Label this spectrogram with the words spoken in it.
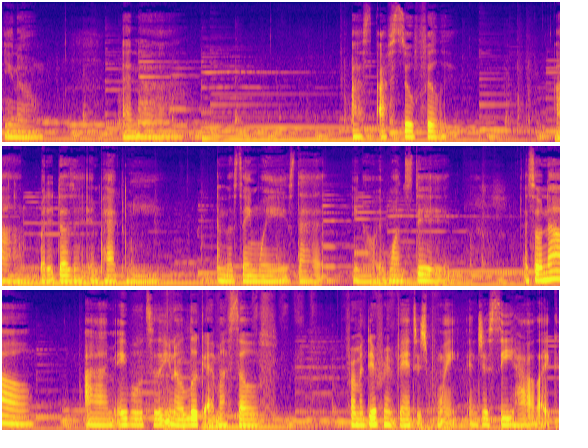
you know, and uh, I I still feel it um, but it doesn't impact me in the same ways that you know it once did. And so now I'm able to you know look at myself from a different vantage point and just see how like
